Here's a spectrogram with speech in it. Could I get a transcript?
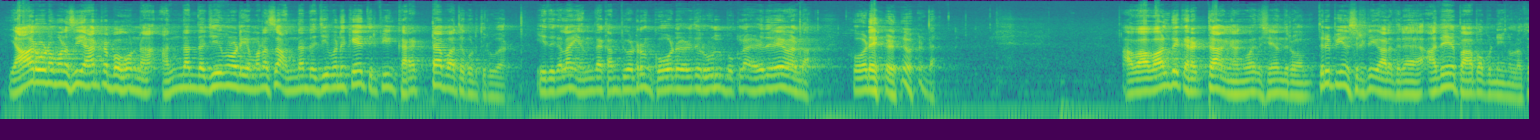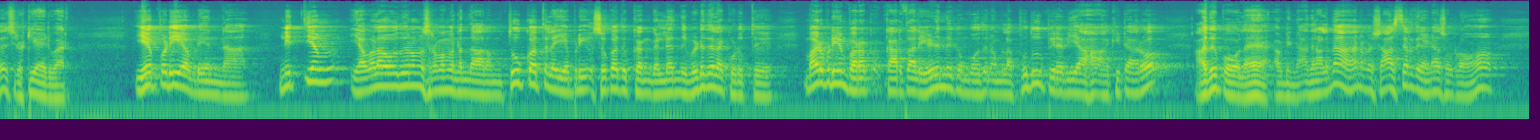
யாரோட மனசு யார்கிட்ட போகும்னா அந்தந்த ஜீவனுடைய மனசு அந்தந்த ஜீவனுக்கே திருப்பியும் கரெக்டாக பார்த்து கொடுத்துருவார். இதுக்கெல்லாம் எந்த கம்ப்யூட்டரும் கோடு எழுதி ரூல் புக்கெலாம் எழுதவே வேண்டாம். கோடே எழுத வேண்டாம். அவள் வாழ்ந்து கரெக்டாக அங்கே அங்கே வந்து சேர்ந்துருவோம் திருப்பியும் சிருஷ்டி காலத்தில் அதே பாப்ப புண்ணியங்களோட சிருஷ்டி ஆகிடுவார் எப்படி அப்படின்னா நித்தியம் எவ்வளவு தூரம் சிரமம் இருந்தாலும் தூக்கத்தில் எப்படி சுக துக்கங்கள்லேருந்து விடுதலை கொடுத்து மறுபடியும் பற கார்த்தால் எழுந்துக்கும் போது நம்மளை புது பிறவியாக ஆக்கிட்டாரோ அது போல் அப்படின்னு. அதனால தான் நம்ம சாஸ்திரத்தில் என்ன சொல்கிறோம்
